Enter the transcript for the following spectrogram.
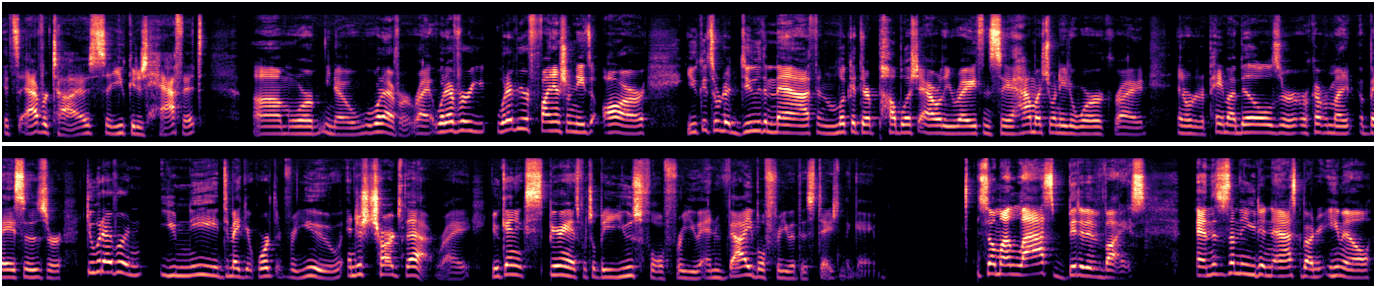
it's advertised, so you could just half it um, or you know whatever, right? Whatever whatever your financial needs are, you could sort of do the math and look at their published hourly rates and say how much do I need to work, right, in order to pay my bills or, or cover my bases or do whatever you need to make it worth it for you, and just charge that, right? You'll gain experience which will be useful for you and valuable for you at this stage in the game. So my last bit of advice, and this is something you didn't ask about in your email,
